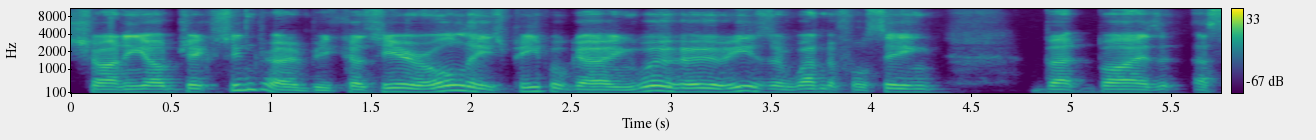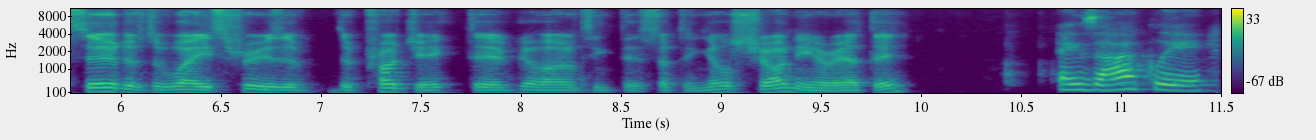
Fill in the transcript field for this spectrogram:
shiny object syndrome because here are all these people going, woohoo, here's a wonderful thing. But by a third of the way through the, the project, they've gone, I think there's something else shinier out there. Exactly.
